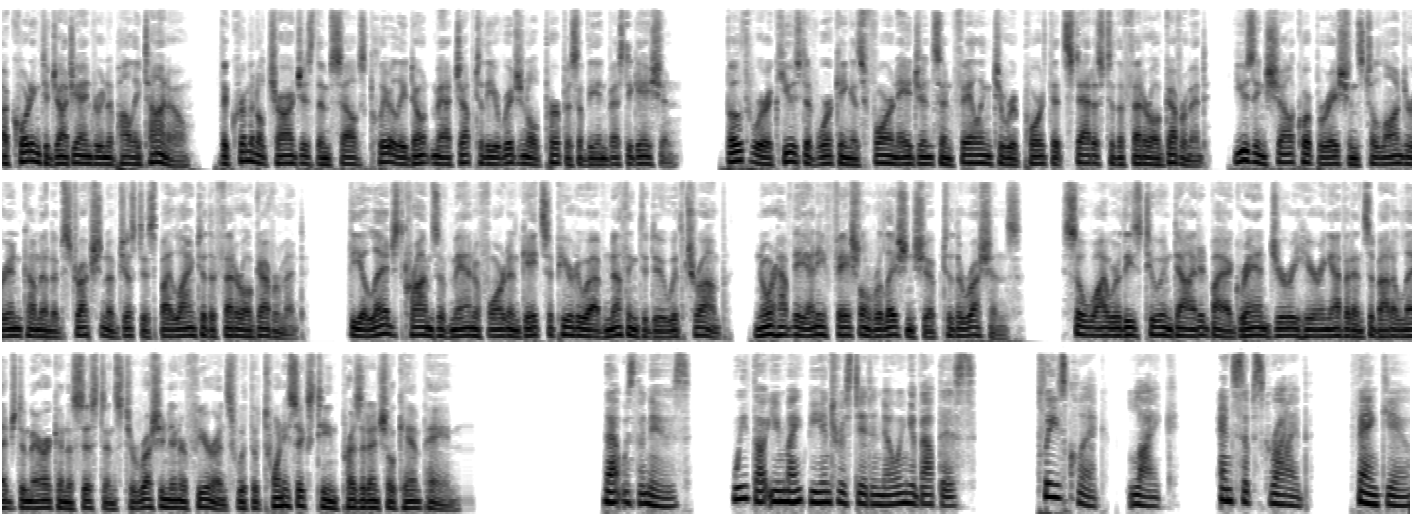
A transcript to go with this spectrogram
According to Judge Andrew Napolitano, the criminal charges themselves clearly don't match up to the original purpose of the investigation. Both were accused of working as foreign agents and failing to report that status to the federal government, using shell corporations to launder income and obstruction of justice by lying to the federal government. The alleged crimes of Manafort and Gates appear to have nothing to do with Trump, nor have they any facial relationship to the Russians. So why were these two indicted by a grand jury hearing evidence about alleged American assistance to Russian interference with the 2016 presidential campaign? That was the news. We thought you might be interested in knowing about this. Please click like and subscribe. Thank you.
